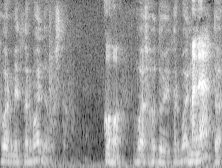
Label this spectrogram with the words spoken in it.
кормять нормально вас там? Кого? Вас годують нормально? Мене? Так.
